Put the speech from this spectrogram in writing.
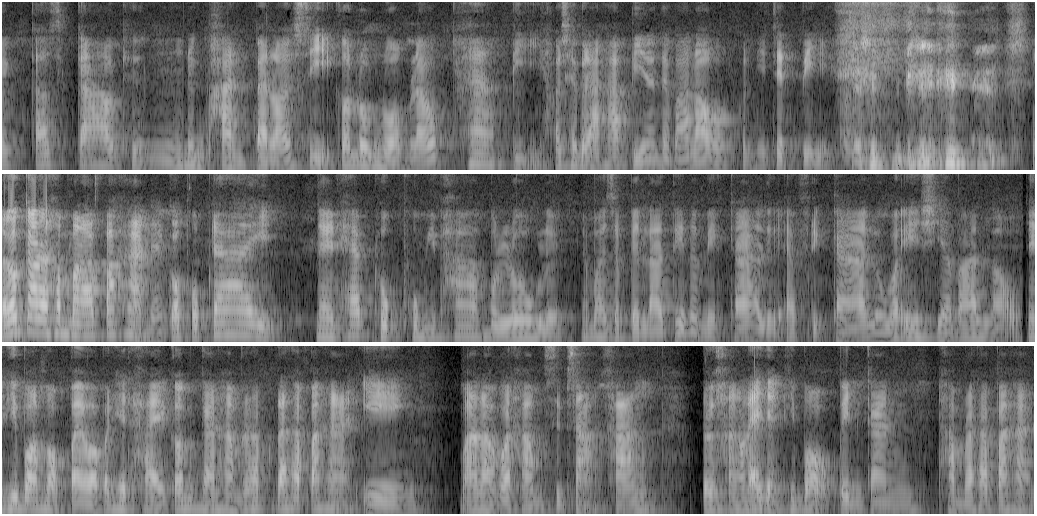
1999 ถึง 1804 ก็รวมๆแล้ว 5 ปี เขาใช้เวลา 5 ปีนะแต่บ้านเราคนนี้ 7 ปี แล้วก็การทำรัฐประหารเนี่ยก็พบได้ในแทบทุกภูมิภาคบนโลกเลย ไม่ว่าจะเป็นลาตินอเมริกา หรือแอฟริกา หรือว่าเอเชียบ้านเรา อย่างที่บอลบอกไปว่าประเทศไทยก็มีการทำรัฐประหารเอง บ้านเราก็ทำ13 ครั้ง โดยครั้งแรกอย่างที่บอกเป็นการทำรัฐประหาร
